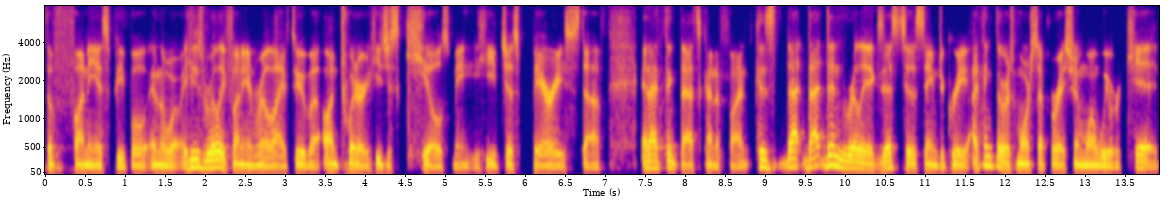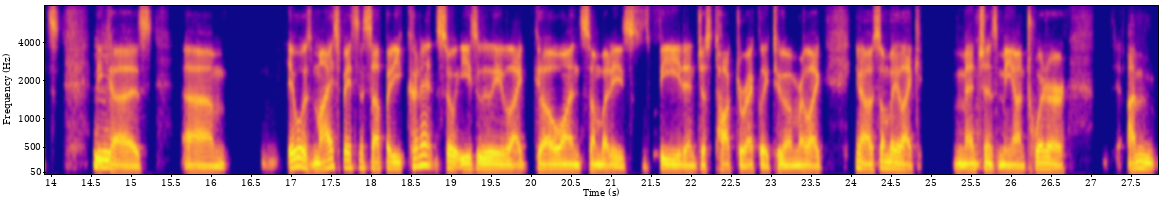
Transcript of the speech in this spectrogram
the funniest people in the world. He's really funny in real life too, but on Twitter, he just kills me. He just buries stuff. And I think that's kind of fun because that that didn't really exist to the same degree. I think there was more separation when we were kids mm. because um it was MySpace and stuff, but you couldn't so easily like go on somebody's feed and just talk directly to them or like, you know, somebody like mentions me on Twitter I'm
